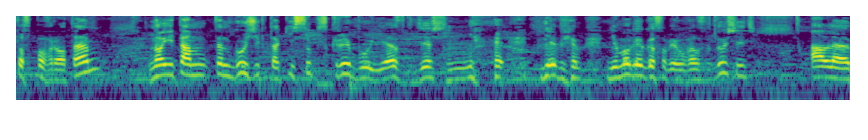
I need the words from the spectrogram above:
to z powrotem. No i tam ten guzik taki subskrybuj jest gdzieś, nie, nie wiem, nie mogę go sobie u Was wdusić, ale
